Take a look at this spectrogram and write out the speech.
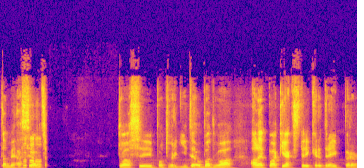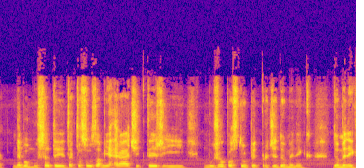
Tam je asi uh-huh. to asi potvrdíte oba dva, ale pak jak Stricker Draper nebo Musety, tak to jsou za mě hráči, kteří můžou postoupit, protože Dominik, Dominik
